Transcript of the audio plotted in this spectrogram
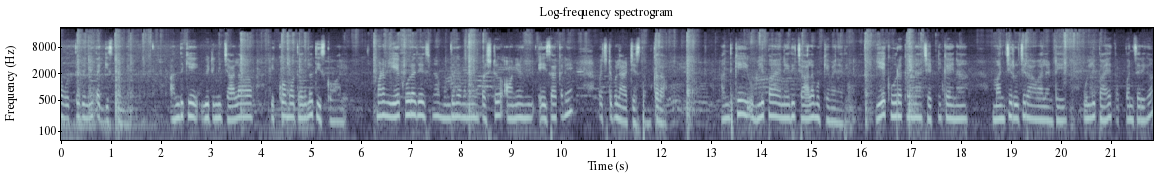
ఒత్తిడిని తగ్గిస్తుంది. అందుకే వీటిని చాలా ఎక్కువ మోతాదులో తీసుకోవాలి. మనం ఏ కూర చేసినా ముందుగా మనం ఫస్ట్ ఆనియన్ వేసాకనే వెజిటబుల్ యాడ్ చేస్తాం కదా. అందుకే ఈ ఉల్లిపాయ అనేది చాలా ముఖ్యమైనది. ఏ కూరకైనా చట్నీకైనా మంచి రుచి రావాలంటే ఉల్లిపాయ తప్పనిసరిగా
